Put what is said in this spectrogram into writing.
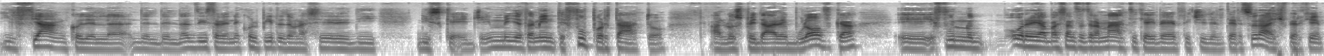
il fianco del, del, del, nazista venne colpito da una serie di, di schegge. Immediatamente fu portato all'ospedale Bulovka e furono ore abbastanza drammatiche ai vertici del Terzo Reich perché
